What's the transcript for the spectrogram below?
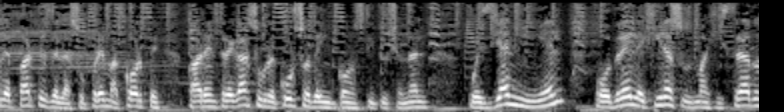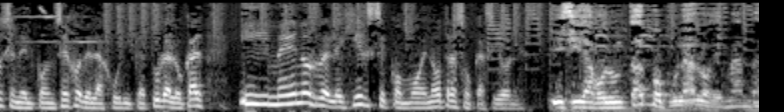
de partes de la Suprema Corte para entregar su recurso de inconstitucional, pues ya ni él podrá elegir a sus magistrados en el Consejo de la Judicatura local y menos reelegirse como en otras ocasiones. Y si la voluntad popular lo demanda,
